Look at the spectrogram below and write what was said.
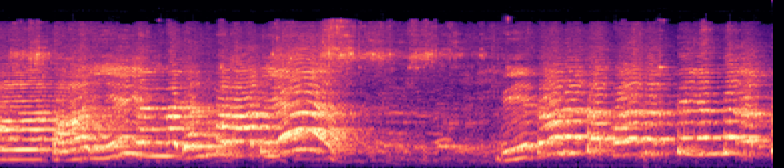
ಅಮ್ಮ ತಾಯಿ ಎನ್ನ ಜನ್ಮದಾಟಿಯೇ ವಿಧಾನದ ಪರದತ್ತೆಯಿಂದ ಎಂದ ರಕ್ತ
